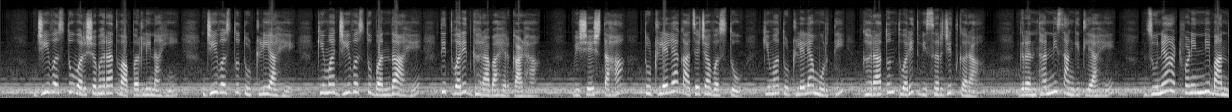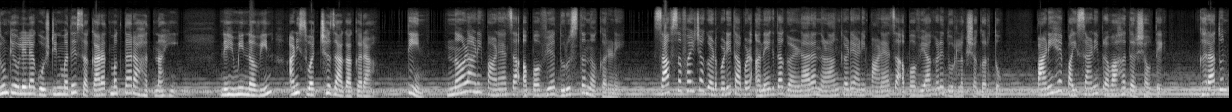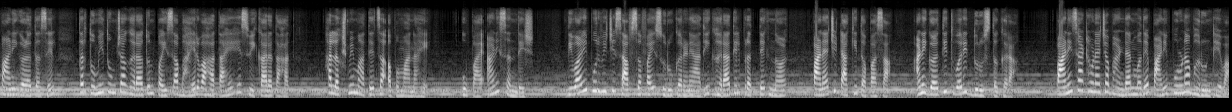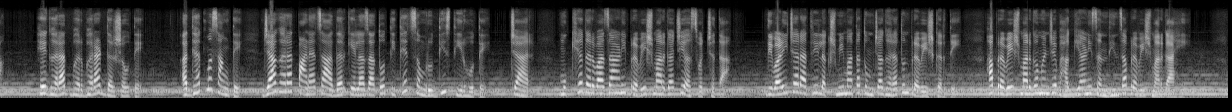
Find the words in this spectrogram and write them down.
जी वस्तू वर्षभरात वापरली नाही जी वस्तू तुटली आहे किंवा जी वस्तू बंद आहे ती त्वरित घराबाहेर काढा. विशेषत तुटलेल्या काचेच्या वस्तू किंवा तुटलेल्या मूर्ती घरातून त्वरित विसर्जित करा. ग्रंथांनी सांगितले आहे जुन्या आठवणींनी बांधून ठेवलेल्या गोष्टींमध्ये सकारात्मकता राहत नाही. नेहमी नवीन आणि स्वच्छ जागा करा. तीन नळ आणि पाण्याचा अपव्यय दुरुस्त न करणे. साफसफाईच्या गडबडीत आपण अनेकदा गळणाऱ्या नळांकडे आणि पाण्याचा अपव्याकडे दुर्लक्ष करतो. पाणी हे पैसा आणि प्रवाह दर्शवते. घरातून पाणी गळत असेल तर तुम्ही तुमच्या घरातून पैसा बाहेर वाहत आहे हे स्वीकारत आहात. हा लक्ष्मी मातेचा अपमान आहे. उपाय आणि संदेश. दिवाळीपूर्वीची साफसफाई सुरू करण्याआधी घरातील प्रत्येक नळ पाण्याची टाकी तपासा आणि गळती त्वरित दुरुस्त करा. पाणी साठवण्याच्या भांड्यांमध्ये पाणी पूर्ण भरून ठेवा. हे घरात भरभराट दर्शवते. अध्यात्म सांगते ज्या घरात पाण्याचा आदर केला जातो तिथेच समृद्धी स्थिर होते. चार. मुख्य दरवाजा आणि प्रवेशमार्गाची अस्वच्छता. दिवाळीच्या रात्री लक्ष्मी माता तुमच्या घरातून प्रवेश करते. हा प्रवेशमार्ग म्हणजे भाग्य आणि संधींचा प्रवेश मार्ग आहे.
